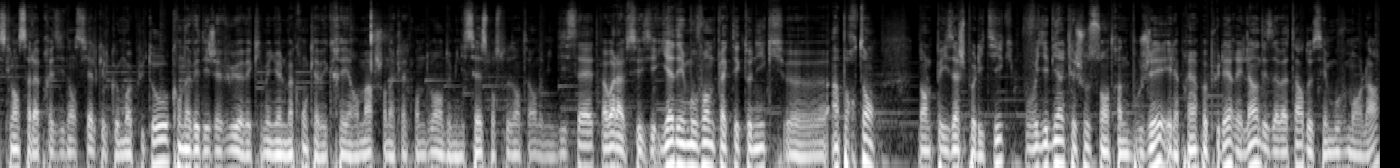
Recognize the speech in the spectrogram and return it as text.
se lance à la présidentielle quelques mois plus tôt, qu'on avait déjà vu avec Emmanuel Macron qui avait créé En Marche en un claquement de doigts en 2016 pour se présenter en 2017. Enfin voilà, il y a des mouvements de plaques tectoniques euh, importants dans le paysage politique. Vous voyez bien que les choses sont en train de bouger et la primaire populaire est l'un des avatars de ces mouvements-là,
